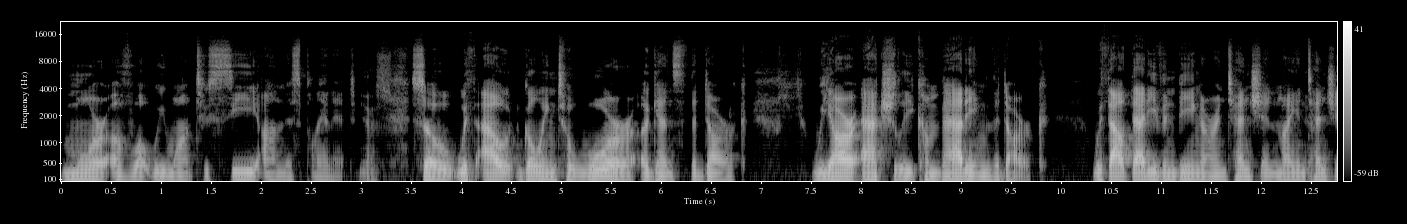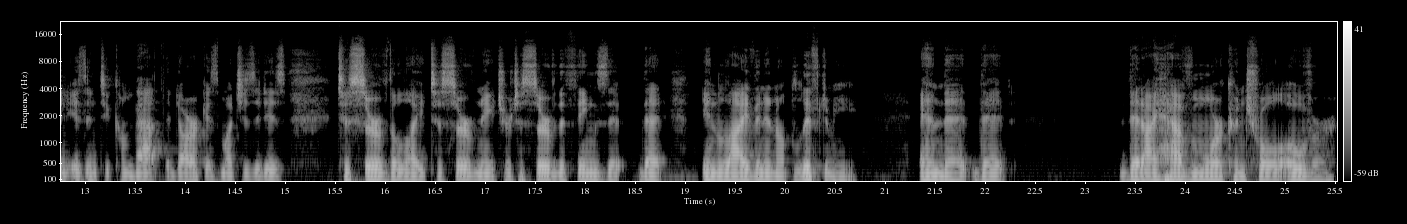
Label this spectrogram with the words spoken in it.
more of what we want to see on this planet. Yes. So without going to war against the dark, we are actually combating the dark without that even being our intention. My intention yeah. isn't to combat the dark as much as it is to serve the light, to serve nature, to serve the things that that enliven and uplift me and that that that I have more control over.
